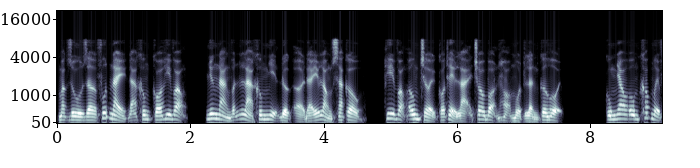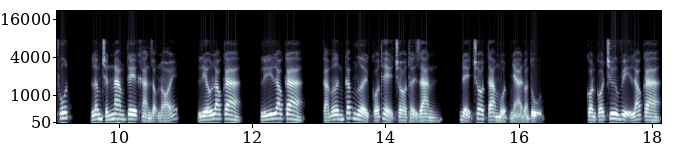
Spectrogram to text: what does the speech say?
Mặc dù giờ phút này đã không có hy vọng, nhưng nàng vẫn là không nhịn được ở đáy lòng xa cầu, hy vọng ông trời có thể lại cho bọn họ một lần cơ hội. Cùng nhau ôm khóc 10 phút, Lâm Trấn Nam tê khàn giọng nói, Liếu Lao Ca, Lý Lao Ca, cảm ơn các người có thể cho thời gian, để cho ta một nhà đoàn tụ. Còn có chư vị Lao Ca,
